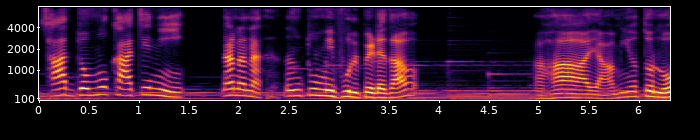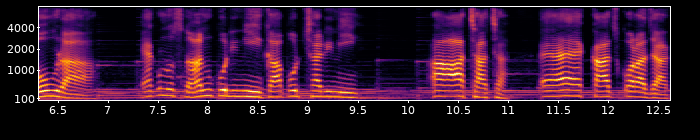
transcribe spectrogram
সাত জম্মু কাচেনি না। না না তুমি ফুল পেড়ে দাও। হায়, আমিও তো নোংরা। এখনও স্নান করিনি, কাপড় ছাড়িনি। আচ্ছা আচ্ছা এক কাজ করা যাক।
